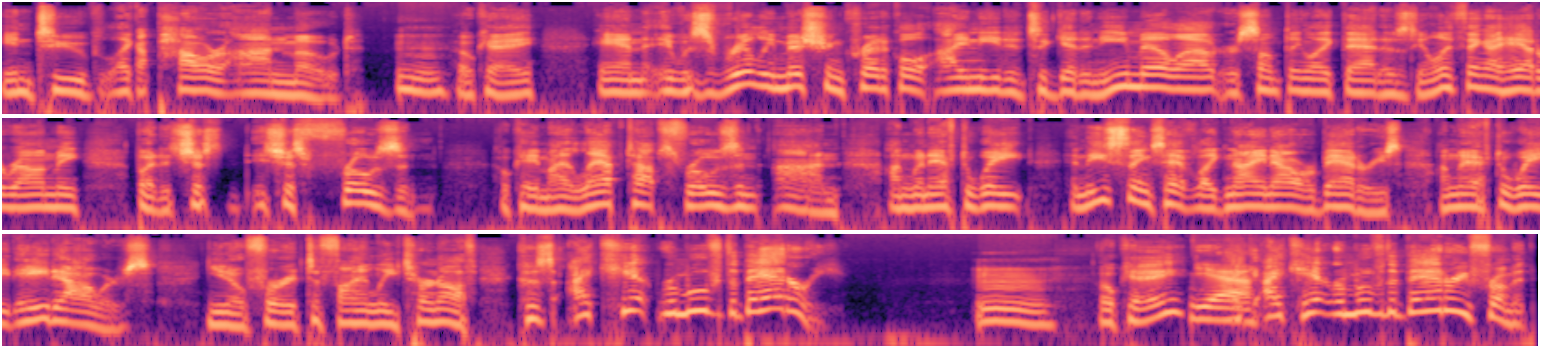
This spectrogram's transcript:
into like a power on mode, Mm-hmm. okay, and it was really mission critical, I needed to get an email out or something like that. It was the only thing I had around me, but it's just it's just frozen. Okay, my laptop's frozen on. I'm going to have to wait, and these things have like nine hour batteries. I'm going to have to wait eight hours, you know, for it to finally turn off because I can't remove the battery. Mm. Okay? Yeah. I, I can't remove the battery from it.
